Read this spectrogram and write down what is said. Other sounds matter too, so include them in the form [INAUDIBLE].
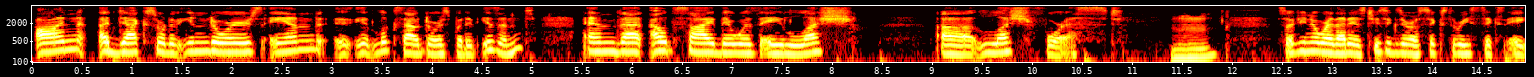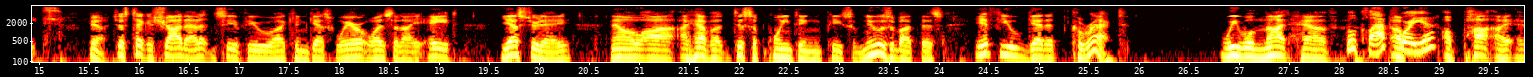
on a deck, sort of indoors, and it looks outdoors, but it isn't, and that outside there was a lush, uh, lush forest. hmm So if you know where that is, two six zero six three six eight. Yeah, just take a shot at it and see if you uh, can guess where it was that I ate yesterday. Now, uh, I have a disappointing piece of news about this. If you get it correct, we will not have We'll clap a, for you. a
